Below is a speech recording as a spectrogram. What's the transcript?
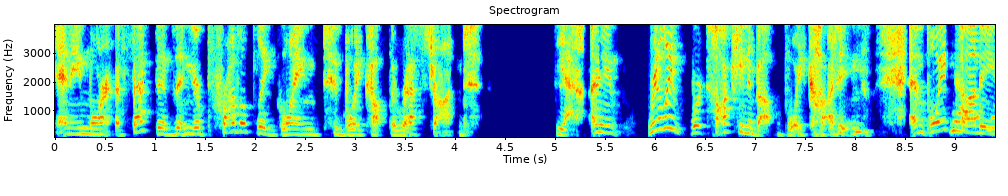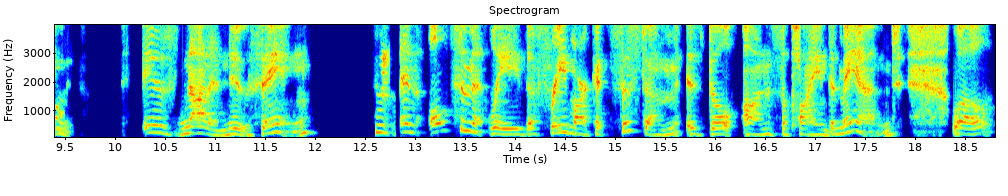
any more effective, then you're probably going to boycott the restaurant. Yeah. I mean, really, we're talking about boycotting, and boycotting yeah. is not a new thing. And ultimately, the free market system is built on supply and demand. Well,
